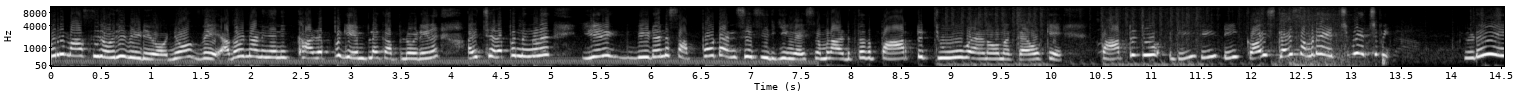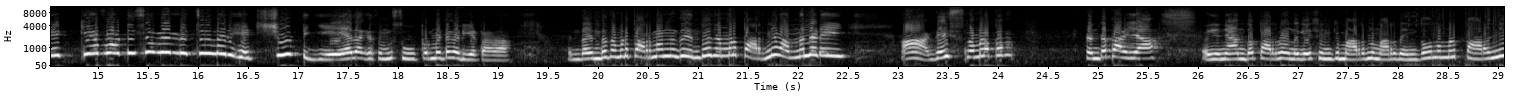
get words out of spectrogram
ഒരു മാസത്തിൽ ഒരു വീഡിയോ നോ വേ അതുകൊണ്ടാണ് ഞാൻ ഈ കഴപ്പ് ഗെയിം പ്ലേ ഒക്കെ അപ്ലോഡ് ചെയ്യുന്നത്. അത് ചിലപ്പോൾ നിങ്ങൾ ഈ വീഡിയോന്റെ സപ്പോർട്ട് അനുസരിച്ചിരിക്കും ഗൈസ് നമ്മൾ അടുത്തത് പാർട്ട് ടു വേണമെന്നൊക്കെ ഓക്കെ പാർട്ട് ടു ഡി ഡി ഡി. ഗൈസ് ഗൈസ് നമ്മുടെ എച്ച് പി എച്ച് പി ഇവിടെ എ കെ ഫോർട്ടി സെവൻ വെച്ചുള്ള ഒരു ഹെഡ് ഷൂട്ട് ഏതൊക്കെ നമ്മൾ സൂപ്പർ മെട്ട് കടിക്കട്ടാ എന്താ എന്താ നമ്മൾ പറഞ്ഞു വന്നത്? എന്തോ നമ്മൾ പറഞ്ഞു വന്നല്ലടേ. ആ ഗൈസ് നമ്മളപ്പം എന്താ പറയാ? അയ്യോ ഞാൻ എന്തോ പറഞ്ഞു വന്നു ഗൈസ് എനിക്ക് മറന്നു മറന്നു. എന്തോ നമ്മൾ പറഞ്ഞു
